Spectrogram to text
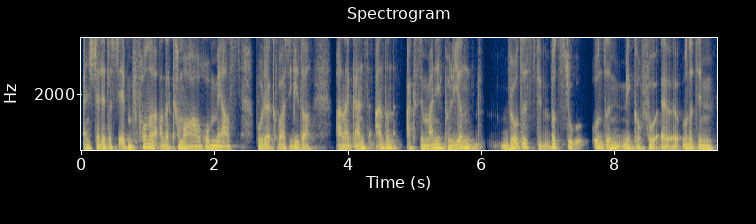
anstelle, dass du eben vorne an der Kamera rummehrst, wo du ja quasi wieder an einer ganz anderen Achse manipulieren würdest, würdest du unter dem Mikrofon, äh, unter dem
